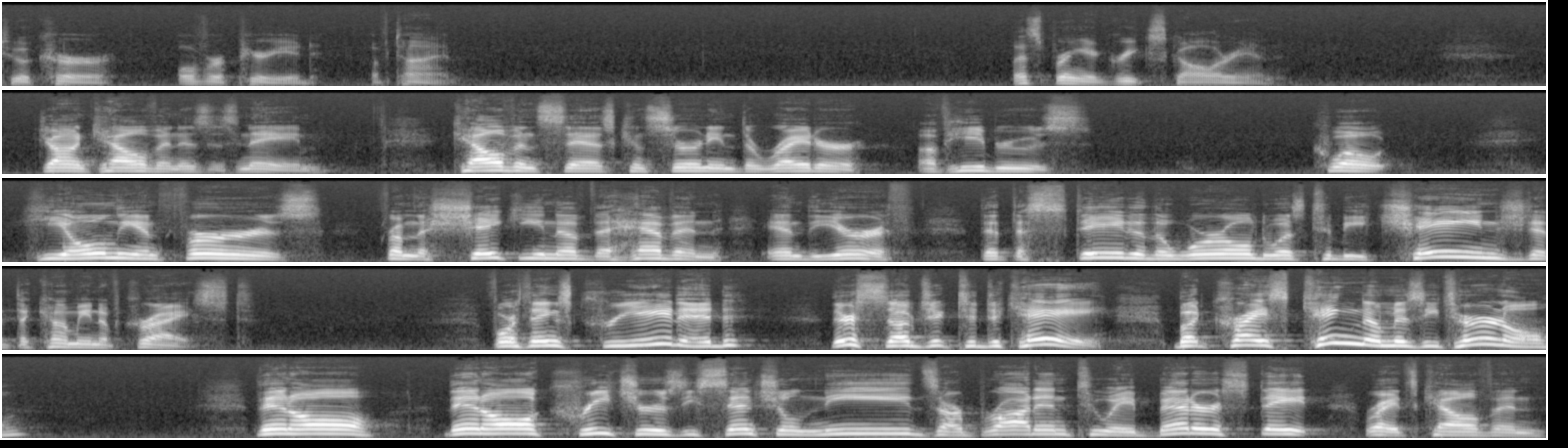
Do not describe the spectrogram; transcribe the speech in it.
to occur over a period of time. Let's bring a Greek scholar in. John Calvin is his name. Calvin says concerning the writer of Hebrews, quote, he only infers from the shaking of the heaven and the earth that the state of the world was to be changed at the coming of Christ. For things created, they're subject to decay, but Christ's kingdom is eternal. Then all, then all creatures' essential needs are brought into a better state, writes Calvin.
